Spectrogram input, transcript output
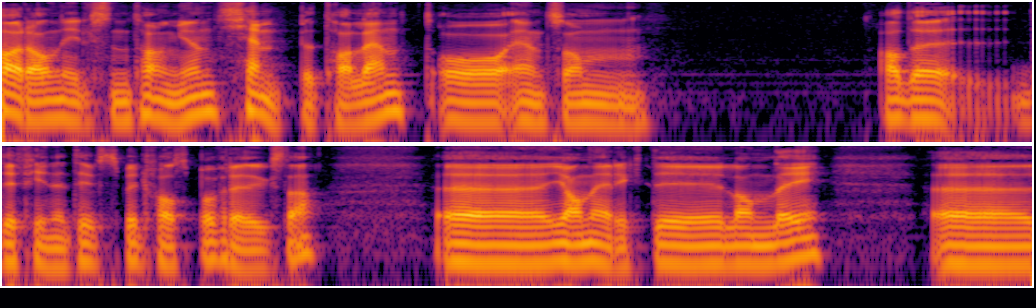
Harald Nilsen Tangen, kjempetalent og en som hadde definitivt spilt fast på Fredrikstad. Eh, Jan Erik de Landley, eh,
